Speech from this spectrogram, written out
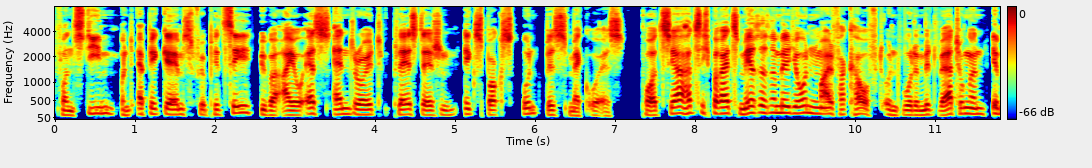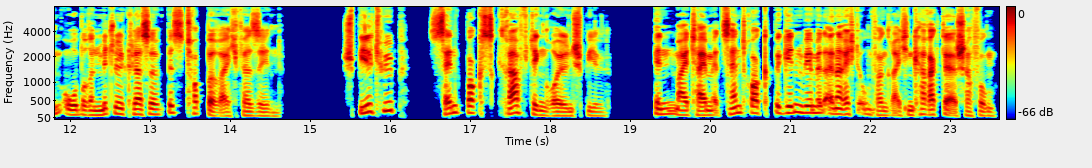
von Steam und Epic Games für PC über iOS, Android, PlayStation, Xbox und bis macOS. Portia hat sich bereits mehrere Millionen Mal verkauft und wurde mit Wertungen im oberen Mittelklasse bis Top-Bereich versehen. Spieltyp Sandbox Crafting Rollenspiel. In My Time at Sandrock beginnen wir mit einer recht umfangreichen Charaktererschaffung,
